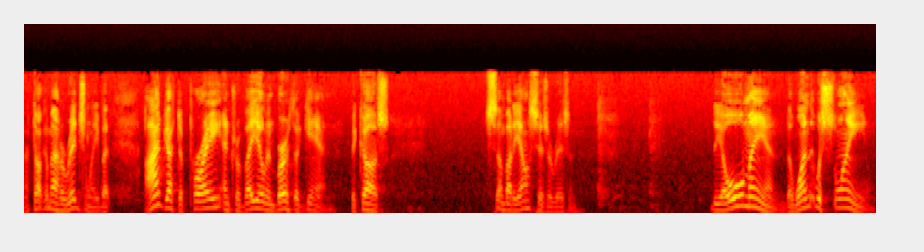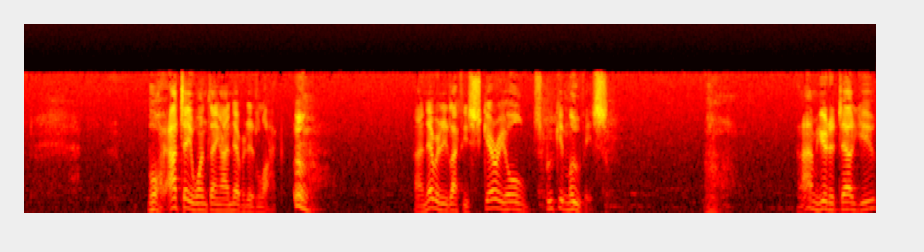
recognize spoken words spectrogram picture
not talking about originally, but I've got to pray and travail in birth again because somebody else has arisen. The old man, the one that was slain. Boy, I'll tell you one thing I never did like. I never did like these scary old spooky movies. And I'm here to tell you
